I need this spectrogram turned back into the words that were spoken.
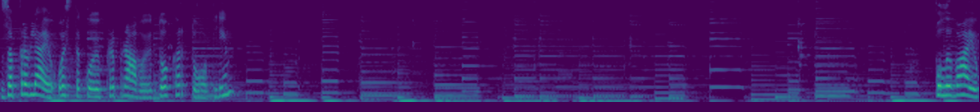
Заправляю ось такою приправою до картоплі. Поливаю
